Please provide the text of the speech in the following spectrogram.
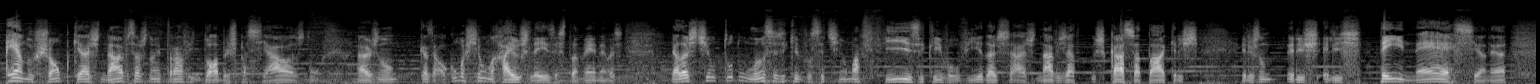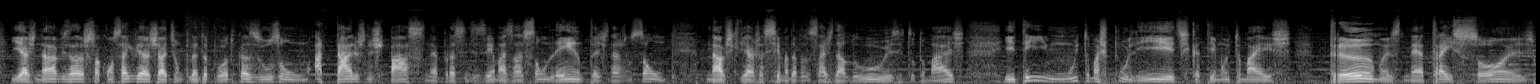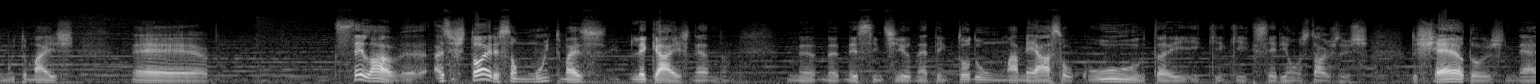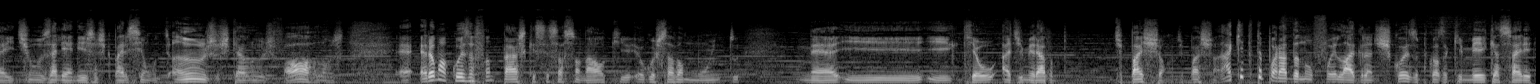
pé no chão, porque as naves elas não entravam em dobra espacial, elas não, elas não. Quer dizer, algumas tinham raios lasers também, né? Mas elas tinham todo um lance de que você tinha uma física envolvida, as, as naves já. Os caças ataques, eles eles não eles, eles têm inércia, né? E as naves elas só conseguem viajar de um planeta para o outro porque elas usam atalhos no espaço, né, por assim dizer, mas elas são lentas, né? elas não são naves que viajam acima da velocidade da luz e tudo mais. E tem muito mais política, tem muito mais tramas, né, traições, muito mais é, sei lá, as histórias são muito mais legais, né? Né, né, nesse sentido, né? Tem toda uma ameaça oculta e, e que, que, seriam os tais dos, dos Shadows, né? E tinha uns alienígenas que pareciam anjos, que eram os Vorlons. É, era uma coisa fantástica e sensacional que eu gostava muito, né? E, e que eu admirava de paixão, de paixão. A quinta temporada não foi lá grandes coisas, por causa que meio que a série.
